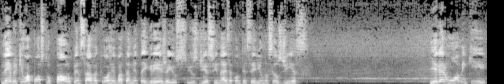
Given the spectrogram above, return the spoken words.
Lembre que o apóstolo Paulo pensava que o arrebatamento da igreja e os, e os dias finais aconteceriam nos seus dias. E ele era um homem que,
